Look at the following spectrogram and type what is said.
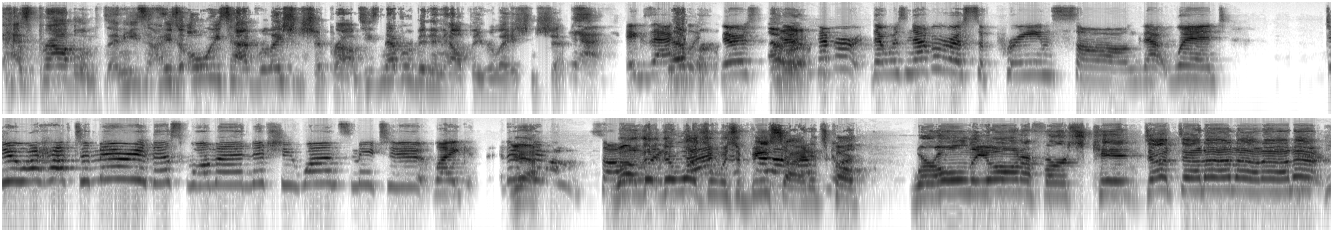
has problems, and he's he's always had relationship problems. He's never been in healthy relationships. yeah, exactly. Never. There's Never. there's never there was never a Supreme song that went. Do I have to marry this woman if she wants me to? Like, there's Yeah. no song Well, there, like there was. that. It was a That's not B side. It's called works. "We're Only on Our First Kid." Da da da da da da.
